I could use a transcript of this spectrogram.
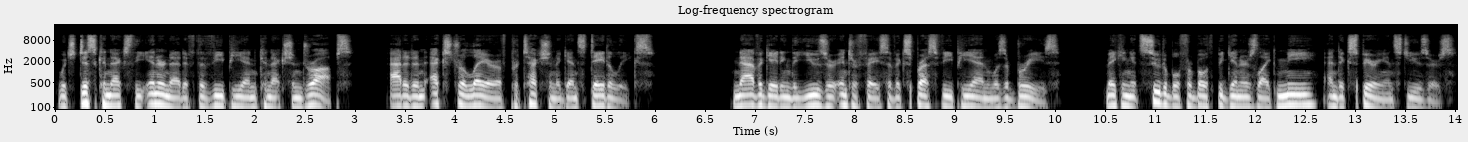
which disconnects the internet if the VPN connection drops, added an extra layer of protection against data leaks. Navigating the user interface of ExpressVPN was a breeze, making it suitable for both beginners like me and experienced users.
